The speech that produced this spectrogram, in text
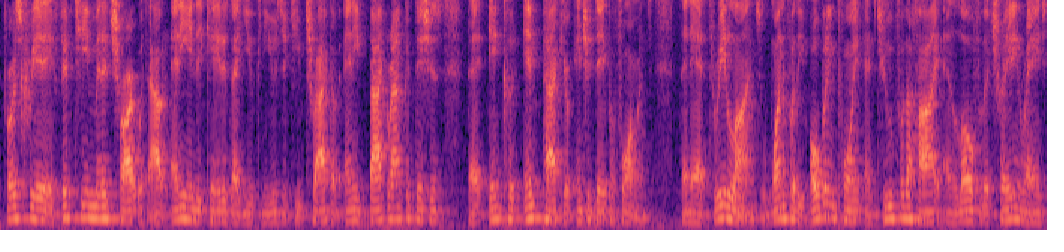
First, create a 15 minute chart without any indicators that you can use to keep track of any background conditions that it could impact your intraday performance. Then add three lines, one for the opening point and two for the high and low for the trading range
